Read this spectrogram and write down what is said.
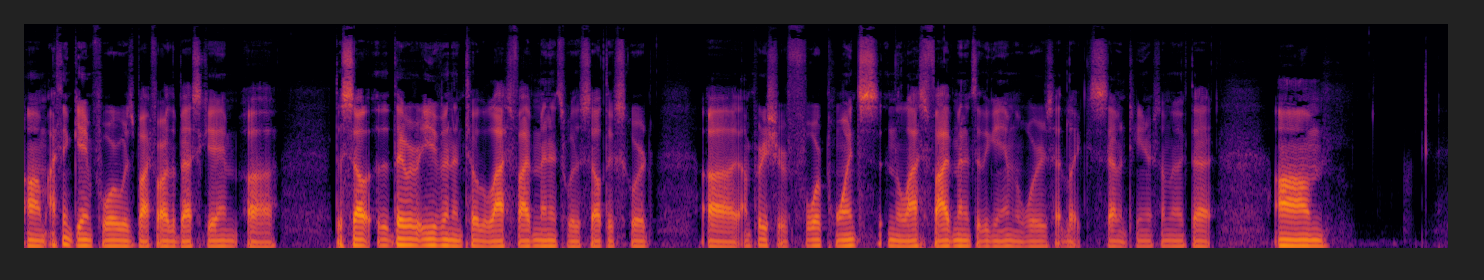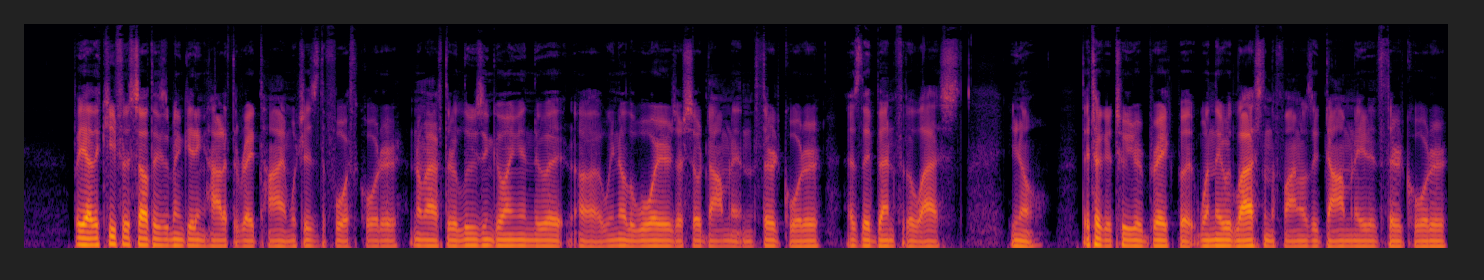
Um, I think Game Four was by far the best game. Uh, the Cel- they were even until the last five minutes where the Celtics scored. Uh, I'm pretty sure four points in the last five minutes of the game. The Warriors had like 17 or something like that. Um, but yeah, the key for the Celtics has been getting hot at the right time, which is the fourth quarter. No matter if they're losing going into it, uh, we know the Warriors are so dominant in the third quarter as they've been for the last, you know, they took a two year break, but when they were last in the finals, they dominated the third quarter,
